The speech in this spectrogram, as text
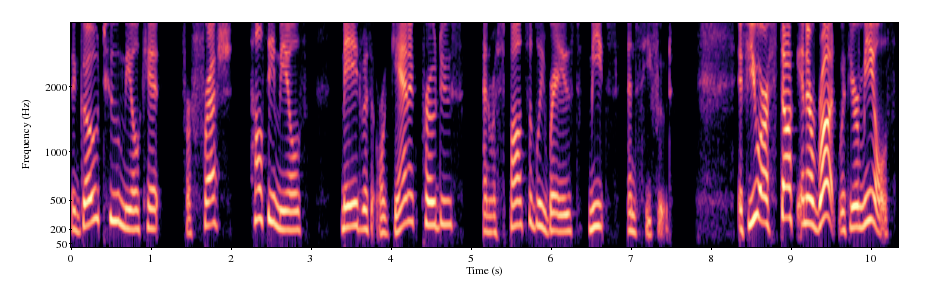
the go to meal kit for fresh, healthy meals made with organic produce and responsibly raised meats and seafood. If you are stuck in a rut with your meals,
